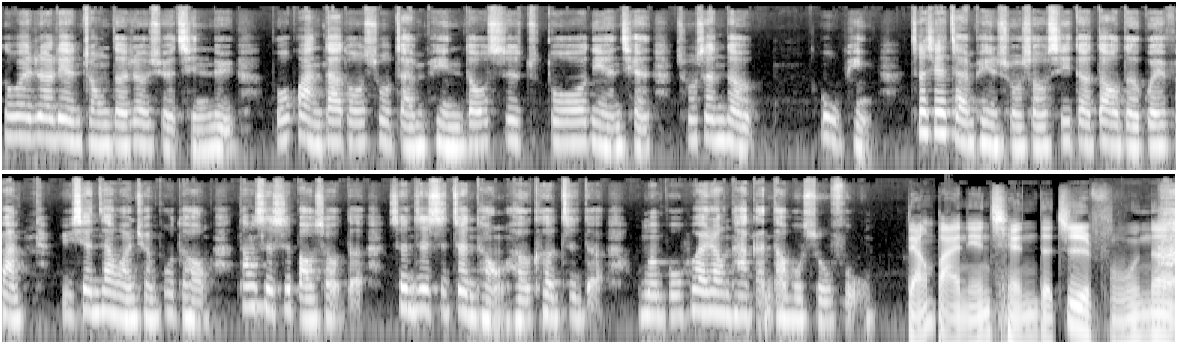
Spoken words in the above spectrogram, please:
各位热恋中的热血情侣，博物馆大多数展品都是多年前出生的物品，这些展品所熟悉的道德规范与现在完全不同，当时是保守的，甚至是正统和克制的，我们不会让他感到不舒服。两百年前的制服呢？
